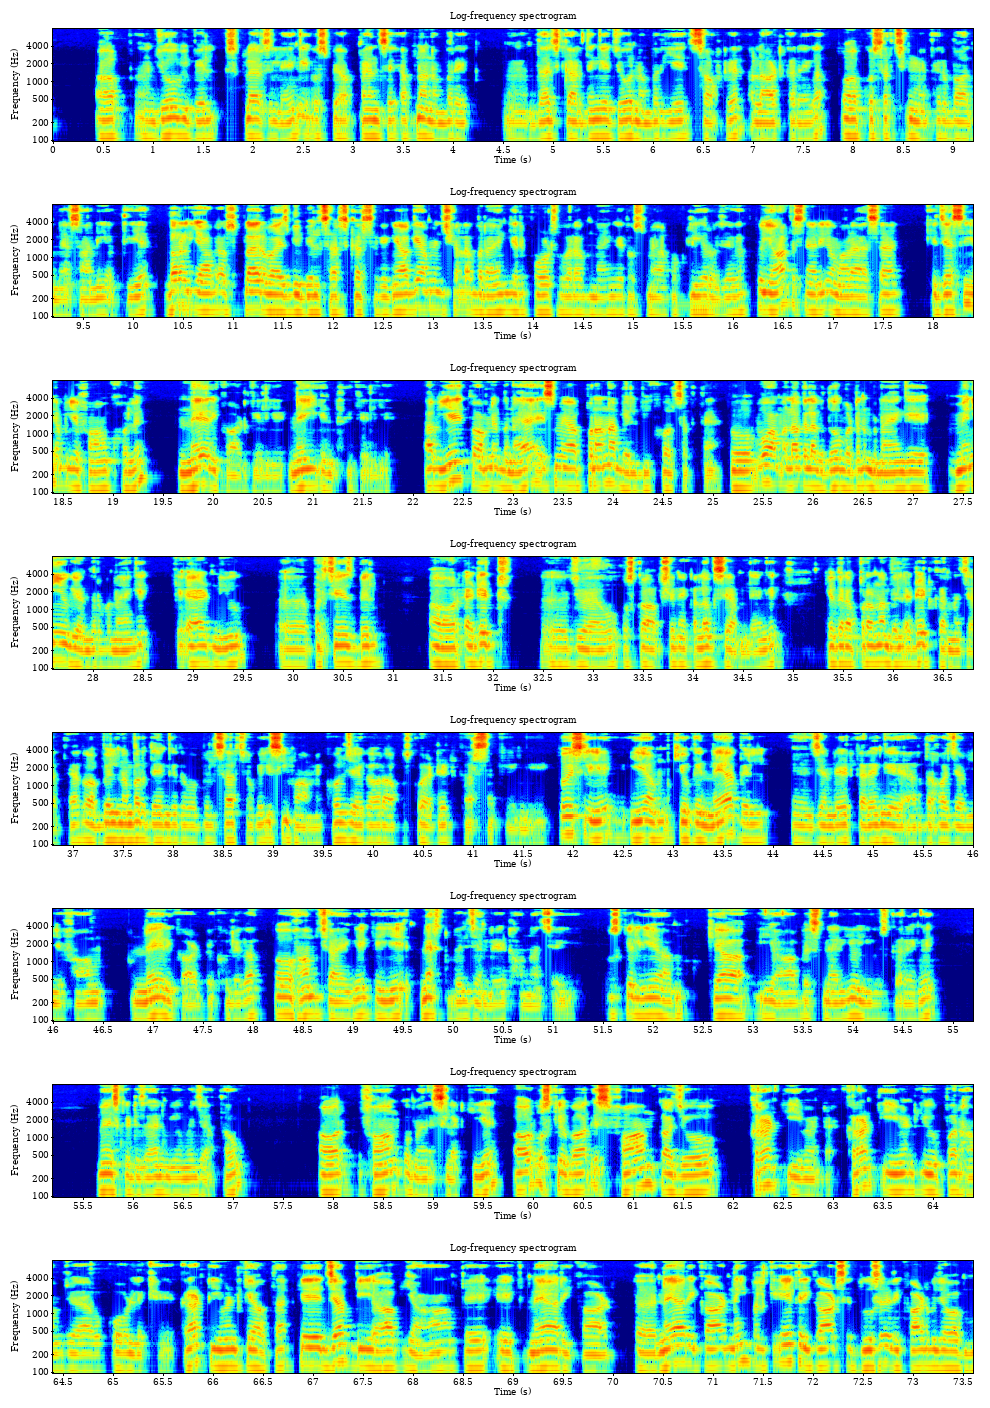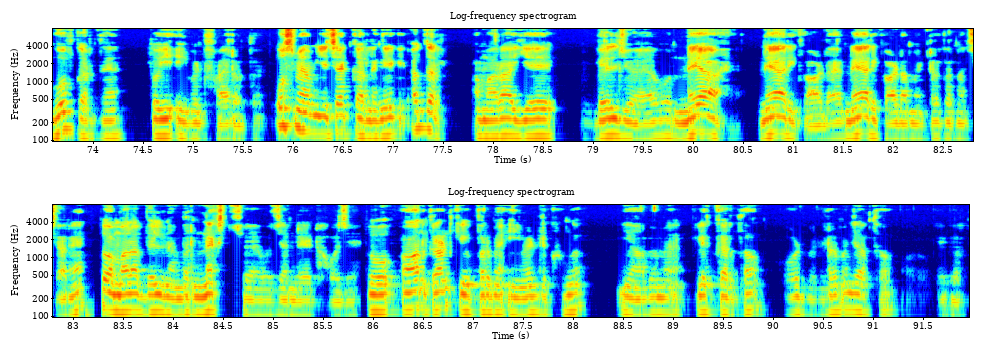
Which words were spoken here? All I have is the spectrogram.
आप, जो भी बिल सप्लायर से लेंगे, उस पर आप पेन से अपना नंबर एक, दर्ज कर देंगे, जो नंबर ये सॉफ्टवेयर अलॉट करेगा तो आपको सर्चिंग में फिर बाद में आसानी होती है। बहरहाल यहाँ पे आप सप्लायर वाइज भी बिल सर्च कर सकेंगे। आगे हम इंशाल्लाह बनाएँगे रिपोर्ट्स वगैरह बनाएँगे तो उसमें आपको क्लियर हो जाएगा। तो यहाँ पे स्नैरियो हमारा ऐसा है कि जैसे ही हम ये फॉर्म खोलें, नए रिकॉर्ड के लिए, नई एंट्री के लिए। अब ये तो हमने बनाया, इसमें आप पुराना बिल भी खोल सकते हैं। तो वो हम अलग अलग दो बटन बनाएँगे मेन्यू के अंदर बनाएँगे कि ऐड न्यू परचेज बिल और एडिट जो है वो, उसका ऑप्शन एक अलग से हम देंगे कि अगर आप पुराना बिल एडिट करना चाहते हैं तो आप बिल नंबर देंगे तो वो बिल सर्च होकर इसी फॉर्म में खोल जाएगा और आप उसको एडिट कर सकेंगे। तो इसलिए ये हम, क्योंकि नया बिल जनरेट करेंगे हर दफ़ा जब ये फॉर्म नए रिकॉर्ड पे खुलेगा तो हम चाहेंगे कि ये नेक्स्ट बिल जनरेट होना चाहिए। उसके लिए हम क्या यहाँ पे स्नैरियो यूज़ करेंगे, मैं इसके डिज़ाइन व्यू में जाता हूँ, और फॉर्म को मैंने सिलेक्ट किया और उसके बाद इस फॉर्म का जो करंट इवेंट है करंट इवेंट के ऊपर हम जो है वो कोड लिखेंगे। करंट इवेंट क्या होता है कि जब भी आप यहाँ पे एक नया रिकॉर्ड नया रिकॉर्ड नहीं, बल्कि एक रिकॉर्ड से दूसरे रिकॉर्ड में जब आप मूव करते हैं तो ये इवेंट फायर होता है। उसमें हम ये चेक कर लेंगे कि अगर हमारा ये बिल जो है वो नया है, नया रिकॉर्ड है, नया रिकॉर्ड हम एंटर करना चाह रहे हैं तो हमारा बिल नंबर नेक्स्ट जो है वो जनरेट हो जाए। तो ऑन करंट के ऊपर मैं इवेंट लिखूँगा। यहाँ पे मैं क्लिक करता हूँ कोड बिल्डर में जाता हूँ और ओके करता हूँ।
